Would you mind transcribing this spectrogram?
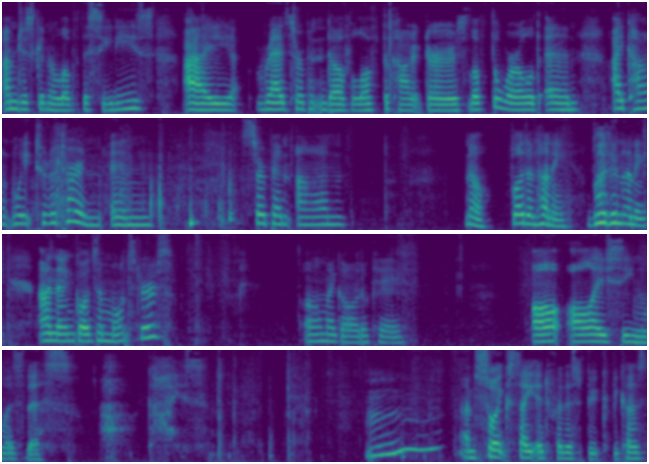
I'm just going to love the series. I read Serpent and Dove, loved the characters, loved the world, and I can't wait to return in Serpent and... No, Blood and Honey. Blood and Honey. And then Gods and Monsters. Oh my god, okay. All, all I've seen was this. Mm, I'm so excited for this book because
